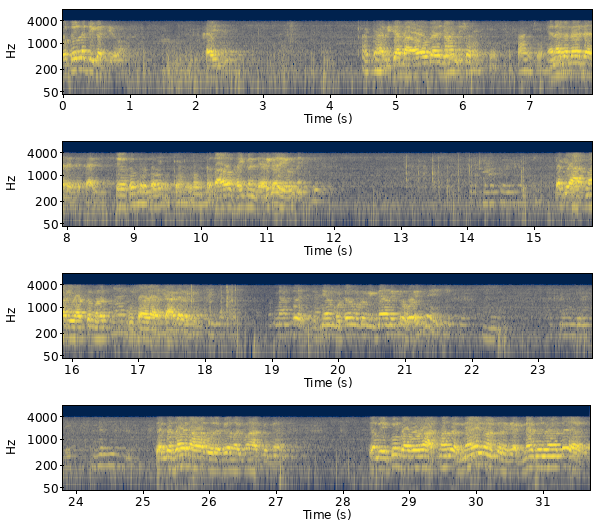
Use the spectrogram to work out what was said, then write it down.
ખોટું નથી ખાઈને આ બીજા બાવાઓ. એના કરતા વધારે છે સારી બાવો ખાઈ પણ ઝેર કરે એવું નહીં? બાકી આત્માની વાત તો મને પૂછાય આગળ તો દુનિયામાં મોટો મોટો વિજ્ઞાન એટલું હોય ને ત્યાં બધા બાબા બોલે છે અમારી પણ આત્મજ્ઞાન બાબા આત્માનું અજ્ઞાન ન કરે. અજ્ઞાન કરવાના તૈયાર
